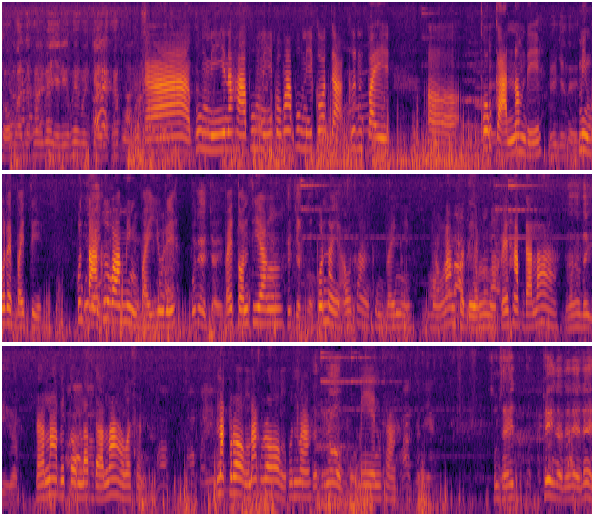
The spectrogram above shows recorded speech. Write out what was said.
สองวันนะครับแม่อย่าลืมให้กำลังใจนะครับผมค่ะพรุ่งนี้นะคะพรุ่งนี้เพราะว่าพรุ่งนี้ก็จะขึ้นไปเอ่อโครงการนำเด้เป็นยังไงมิ่งบ่ได้ไปติคุณตาคือว่ามิ่งไปอยู่เดิไม่แน่ใจไปตอนเที่ยงเฮ็ดจังก่อนเพิ่นให้เอาสร้างขึ้นไปนี่หมองล่ามแสดงนี่ไปหับดารานะทำได้อีกครับดาราไปต้อนรับดาราว่าซั่นเอาเอาไปนักร้องนักร้องเพิ่นว่านักร้องบอกแมนค่ะ ร้านแสดง สงสัยเพลงนั้นแน่ๆเลย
